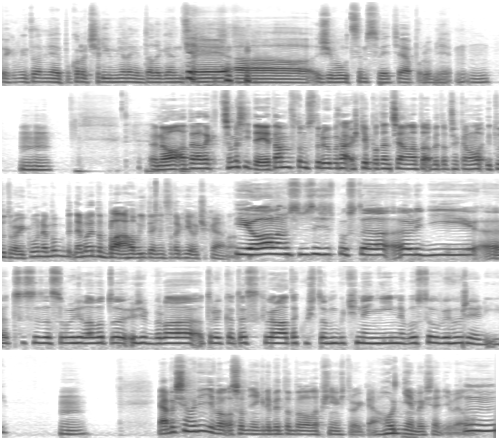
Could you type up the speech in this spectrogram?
jak by to mě pokročilý umělé inteligenci a živoucím světě a podobně. Mm-hmm. Mm-hmm. No a teda tak co myslíte, je tam v tom studiu pořád ještě potenciál na to, aby to překonalo i tu trojku, nebo, nebo je to bláhový to něco takového očekávat? Jo, ale myslím si, že spousta lidí, eh, co se zasloužila o to, že byla trojka tak skvělá, tak už tam buď není, nebo jsou vyhořelí. Hmm. Já bych se hodně divil osobně, kdyby to bylo lepší než trojka. Hodně bych se divil. Mm.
